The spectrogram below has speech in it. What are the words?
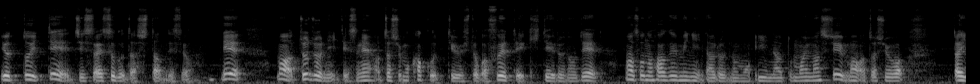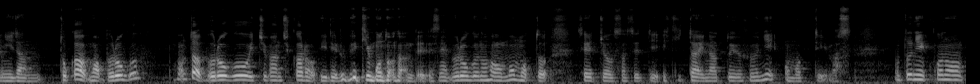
言っといて実際すぐ出したんですよ。でまあ徐々にですね私も書くっていう人が増えてきているので、まあ、その励みになるのもいいなと思いますし、まあ、私は第2弾とか、まあ、ブログ本当はブログを一番力を入れるべきものなんでですねブログの方ももっと成長させていきたいなというふうに思っています。本当にこの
